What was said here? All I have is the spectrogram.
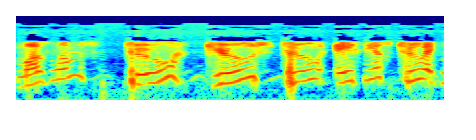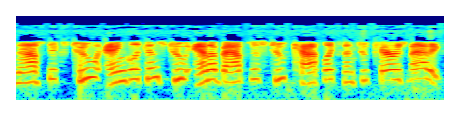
Muslims, to Jews, to atheists, to agnostics, to Anglicans, to Anabaptists, to Catholics, and to charismatics.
